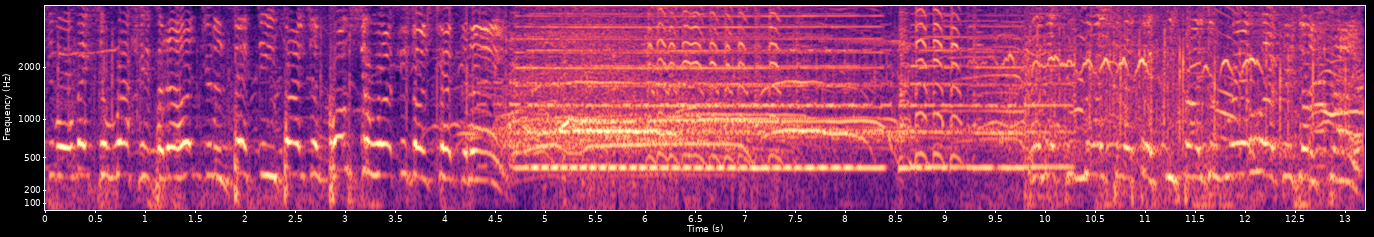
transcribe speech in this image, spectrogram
Festival makes a racket for the 115,000 postal workers on strike today. We make some noise for the 50,000 rail workers on strike.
